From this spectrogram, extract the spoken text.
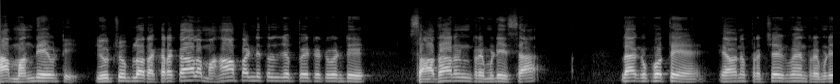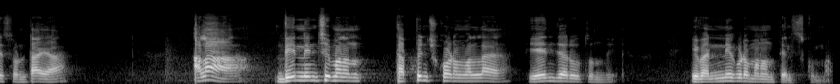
ఆ మందు ఏమిటి? యూట్యూబ్లో రకరకాల మహాపండితులు చెప్పేటటువంటి సాధారణ రెమెడీసా? లేకపోతే ఏమైనా ప్రత్యేకమైన రెమెడీస్ ఉంటాయా? అలా దీని నుంచి మనం తప్పించుకోవడం వల్ల ఏం జరుగుతుంది? ఇవన్నీ కూడా మనం తెలుసుకుందాం.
